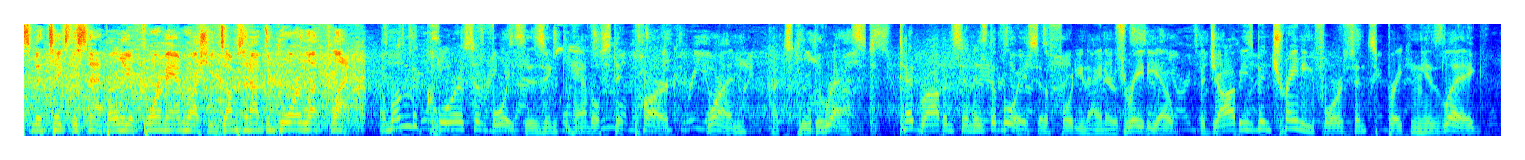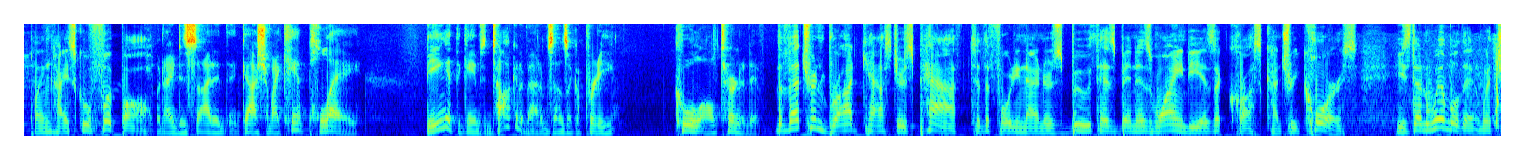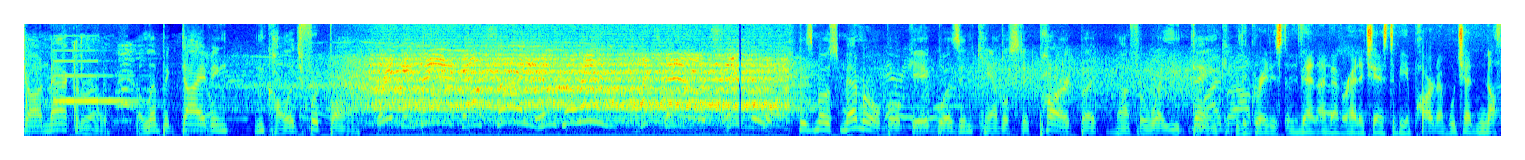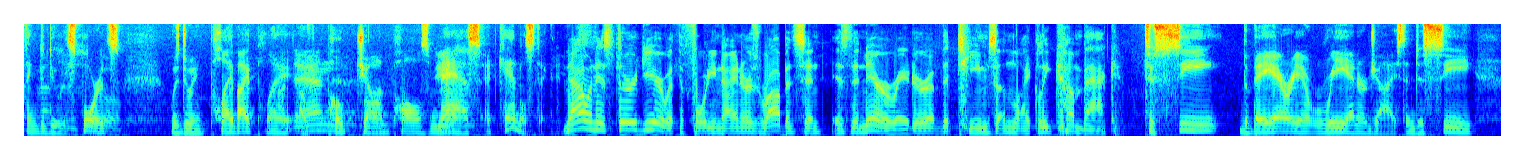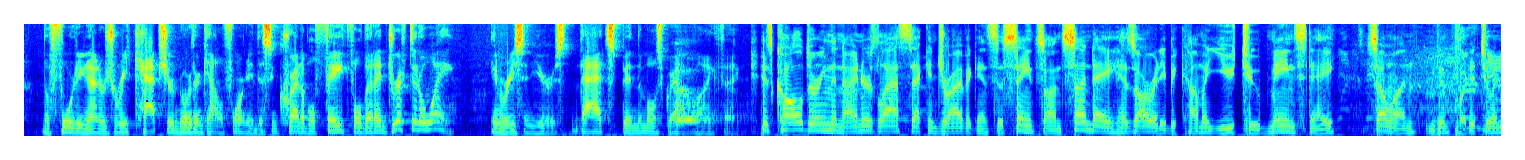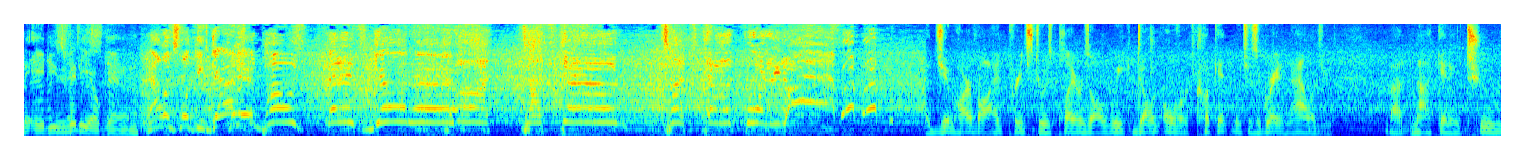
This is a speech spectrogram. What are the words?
Smith takes the snap, only a four-man rush. He dumps it out to Gore, left flat. Among the chorus of voices in Candlestick Park, one cuts through the rest. Ted Robinson is the voice of 49ers radio, a job he's been training for since breaking his leg playing high school football. But I decided that, gosh, if I can't play, being at the games and talking about them sounds like a pretty cool alternative. The veteran broadcaster's path to the 49ers booth has been as windy as a cross-country course. He's done Wimbledon with John McEnroe, Olympic diving, and college football. His most memorable gig was in Candlestick Park, but not for what you'd think. The greatest event I've ever had a chance to be a part of, which had nothing to do with sports, was doing play-by-play -play of Pope John Paul's Mass at Candlestick. Now in his third year with the 49ers, Robinson is the narrator of the team's unlikely comeback. To see the Bay Area re-energized and to see the 49ers recapture Northern California, this incredible faithful that had drifted away in recent years. That's been the most gratifying thing. His call during the Niners' last second drive against the Saints on Sunday has already become a YouTube mainstay. Someone even put it to an 80s video game. Alex looking, got it, post, and it's got it! Touchdown! Touchdown 49! Uh, Jim Harbaugh had preached to his players all week, don't overcook it, which is a great analogy about not getting too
